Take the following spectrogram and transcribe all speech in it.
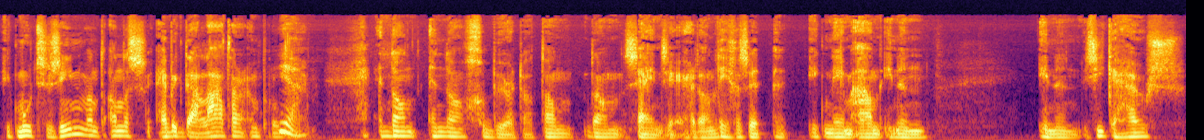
Ik moet ze zien, want anders heb ik daar later een probleem. Ja. En, dan, en dan gebeurt dat. Dan, dan zijn ze er. Dan liggen ze, eh, ik neem aan, in een, in een ziekenhuis...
